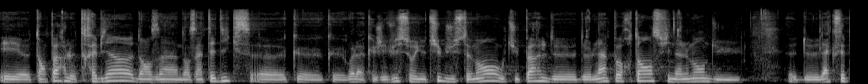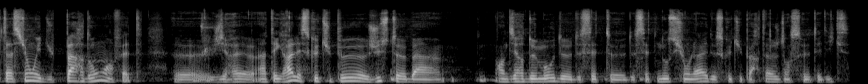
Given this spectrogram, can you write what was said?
Et t'en parles très bien dans un dans un TEDx que, voilà que j'ai vu sur YouTube justement où tu parles de, de l'importance finalement du de l'acceptation et du pardon en fait, je dirais intégral. Est-ce que tu peux juste ben, en dire deux mots de, de cette de cette notion là et de ce que tu partages dans ce TEDx?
